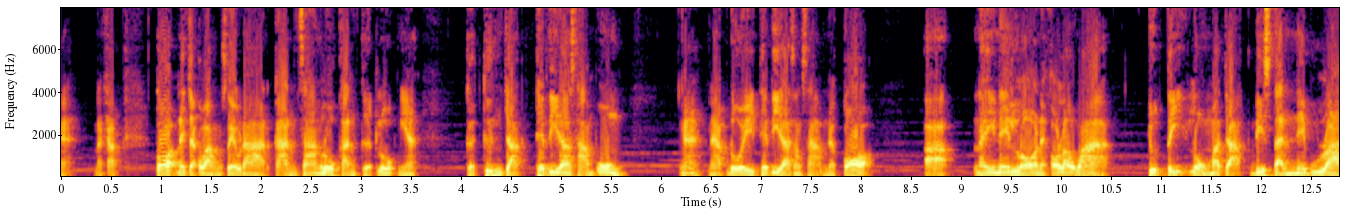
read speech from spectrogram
นะนะครับก็ในจักรวาลของเซลดาการสร้างโลกการเกิดโลกเนี้ยเกิดขึ้นจากเทพธิดาสามองค์นะนะครับโดยเทพธิดาทั้งสามเนี่ยก็อ่าในในรอเนี่ยเขาเล่าว่าจุติลงมาจาก distant nebula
